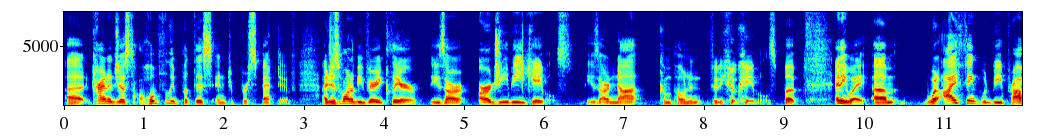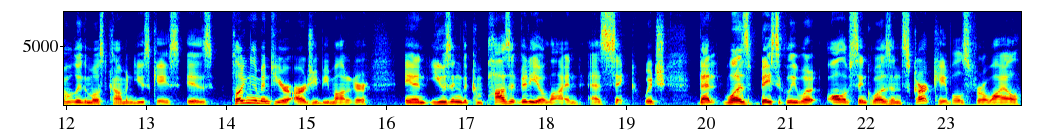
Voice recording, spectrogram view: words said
uh, kind of just hopefully put this into perspective. I just want to be very clear these are RGB cables, these are not component video cables. But anyway, um, what I think would be probably the most common use case is plugging them into your RGB monitor and using the composite video line as sync, which that was basically what all of sync was in SCART cables for a while,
